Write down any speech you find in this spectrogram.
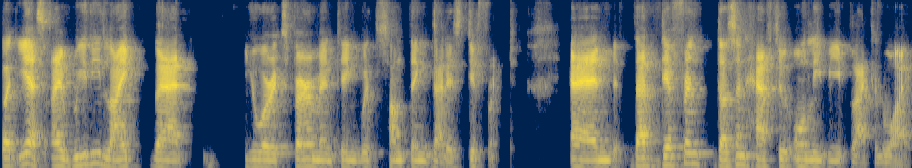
But yes, I really like that you are experimenting with something that is different, and that different doesn't have to only be black and white.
